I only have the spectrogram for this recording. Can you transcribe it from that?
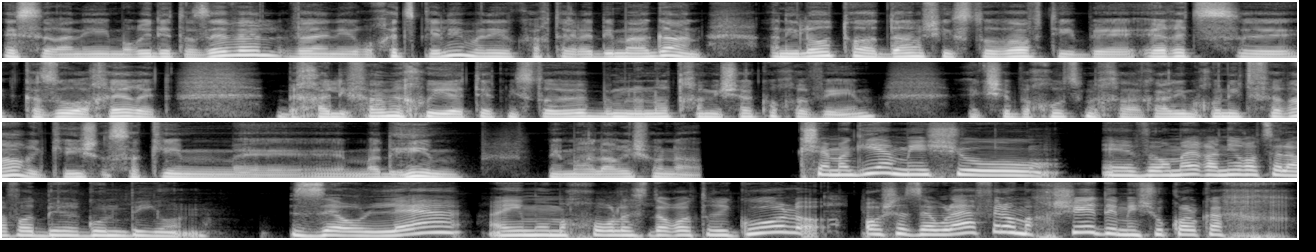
עשר אני מוריד את הזבל, ואני רוחץ כלים, ואני לוקח את הילדים מהגן. אני לא אותו אדם שהסתובבתי בארץ אה, כזו או אחרת, בחליפה מחויטת, מסתובב במלונות חמישה כוכבים, כשבחוץ מחכה לי מכונית פרארי, כאיש עסקים אה, מדהים ממעלה ראשונה. כשמגיע מישהו אה, ואומר, אני רוצה לעבוד בארגון ביון, זה עולה? האם הוא מכור לסדרות ריגול? או שזה אולי אפילו מחשיד אם מישהו כל כך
